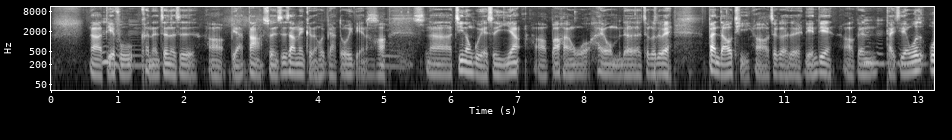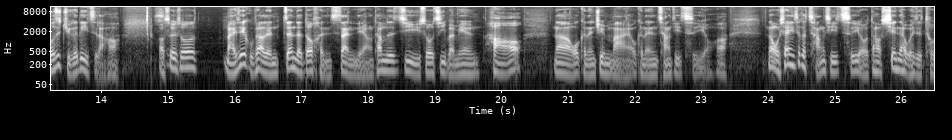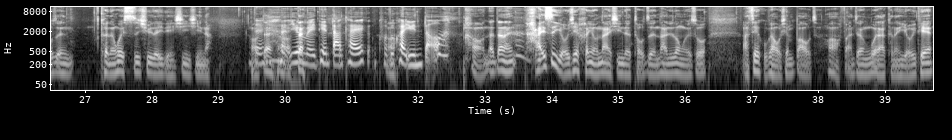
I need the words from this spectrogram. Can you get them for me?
那跌幅可能真的是啊比较大，损失上面可能会比较多一点了哈。那金融股也是一样啊，包含我还有我们的这个对不对？半导体啊，这个对联电啊跟台积电，我我是举个例子了哈。哦，所以说买这些股票的人真的都很善良，他们是基于说基本面好，那我可能去买，我可能长期持有啊。那我相信这个长期持有到现在为止，投资人可能会失去了一点信心呐。对，因为每天打开我都快晕倒。好，那当然还是有一些很有耐心的投资人，他就认为说，啊，这些股票我先抱着啊，反正未来可能有一天，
